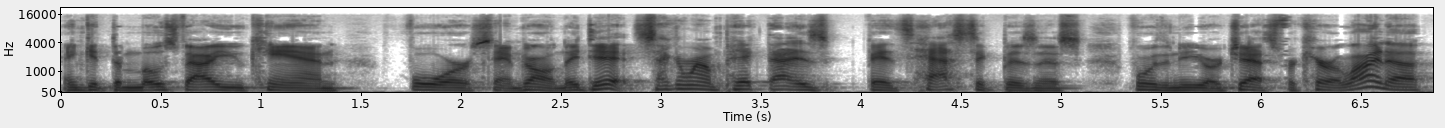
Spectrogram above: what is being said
and get the most value you can for Sam Darnold. They did. Second round pick, that is fantastic business for the New York Jets. For Carolina,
